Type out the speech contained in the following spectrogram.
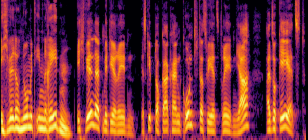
Ich will doch nur mit Ihnen reden. Ich will nicht mit dir reden. Es gibt doch gar keinen Grund, dass wir jetzt reden, ja? Also geh jetzt.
